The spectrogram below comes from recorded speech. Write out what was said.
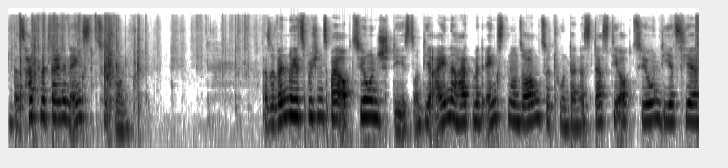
Und das hat mit deinen Ängsten zu tun. Also wenn du jetzt zwischen zwei Optionen stehst und die eine hat mit Ängsten und Sorgen zu tun, dann ist das die Option, die jetzt hier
